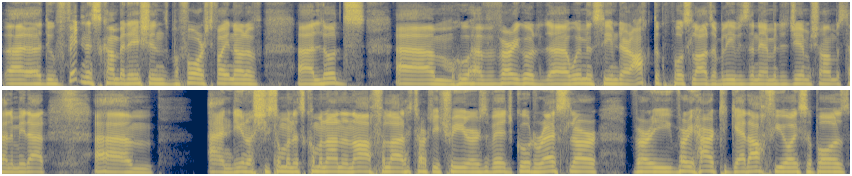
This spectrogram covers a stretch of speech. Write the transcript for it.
uh, do fitness competitions before fighting out of uh, Lodz, um, who have a very good uh, women's team there. Octopus Lodz, I believe, is the name of the gym. Sean was telling me that. Um, and you know she's someone that's coming on and off a lot of 33 years of age good wrestler very very hard to get off you i suppose.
